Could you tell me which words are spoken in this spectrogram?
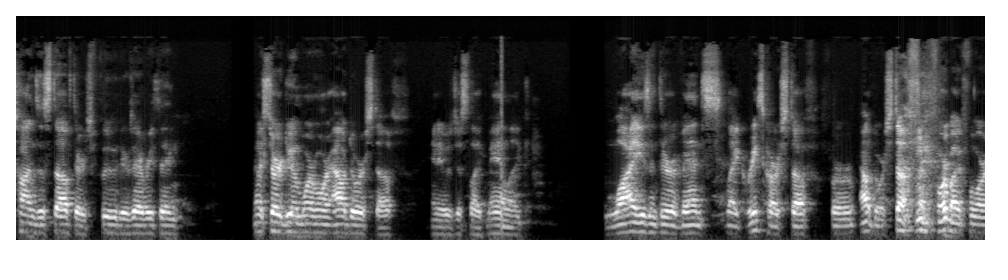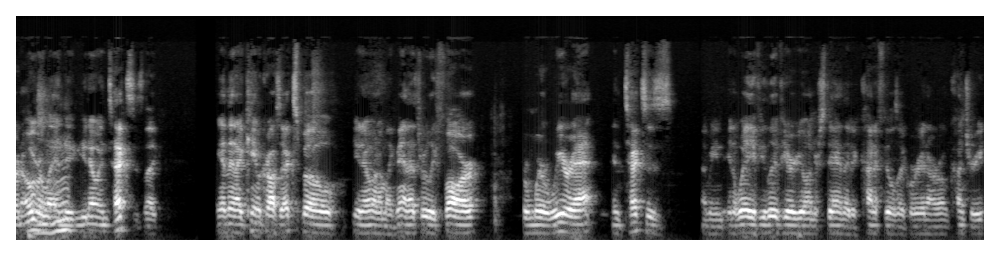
tons of stuff, there's food, there's everything. And I started doing more and more outdoor stuff. And it was just like, man, like, why isn't there events like race car stuff for outdoor stuff, like four by four and overlanding, mm-hmm. you know, in Texas? Like, and then I came across Expo, you know, and I'm like, man, that's really far from where we're at in Texas. I mean, in a way, if you live here, you'll understand that it kind of feels like we're in our own country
